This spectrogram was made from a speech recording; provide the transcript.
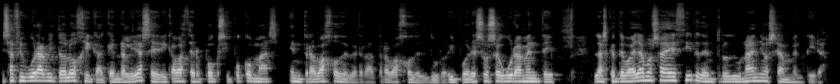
esa figura mitológica que en realidad se dedicaba a hacer POX y poco más en trabajo de verdad, trabajo del duro. Y por eso seguramente las que te vayamos a decir dentro de un año sean mentira.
